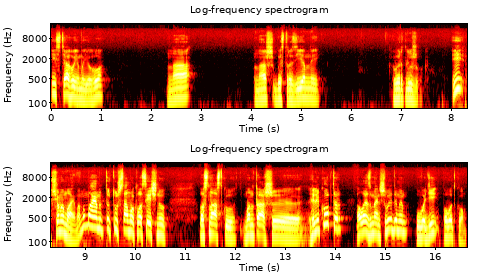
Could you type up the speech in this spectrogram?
І стягуємо його на наш бистроз'ємний вертлюжок. І що ми маємо? Ми маємо ту, ж саму класичну оснастку монтаж е, гелікоптер, але з менш видимим у воді поводком.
